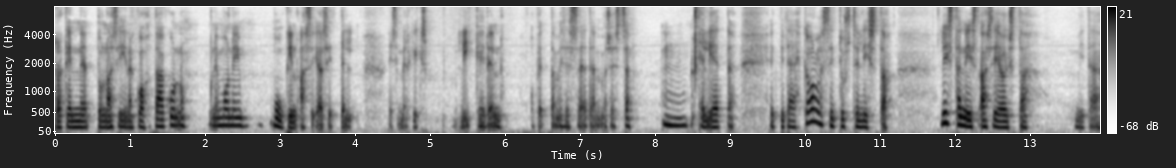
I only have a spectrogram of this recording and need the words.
rakennettuna siinä kohtaa, kun moni, moni muukin asia sitten esimerkiksi liikkeiden opettamisessa ja tämmöisessä. Mm. Eli että, että pitää ehkä olla sitten just se lista, lista niistä asioista, mitä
